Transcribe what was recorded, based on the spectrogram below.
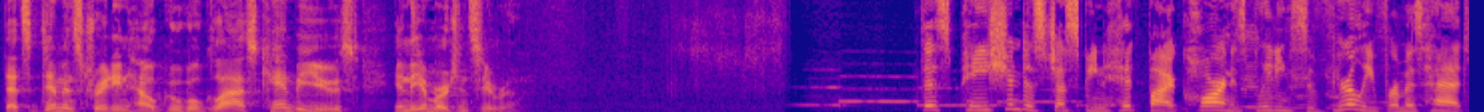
that's demonstrating how Google Glass can be used in the emergency room. This patient has just been hit by a car and is bleeding severely from his head.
